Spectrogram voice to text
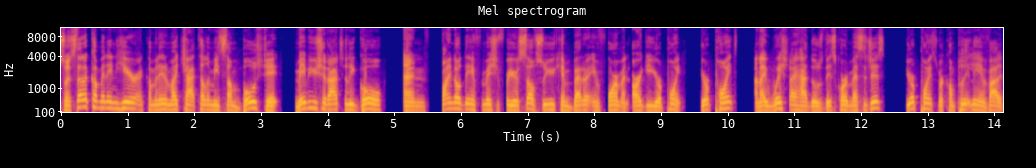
So instead of coming in here and coming in my chat telling me some bullshit, maybe you should actually go and find out the information for yourself so you can better inform and argue your point. Your points, and I wish I had those Discord messages. Your points were completely invalid.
